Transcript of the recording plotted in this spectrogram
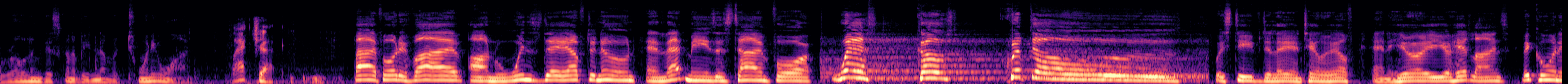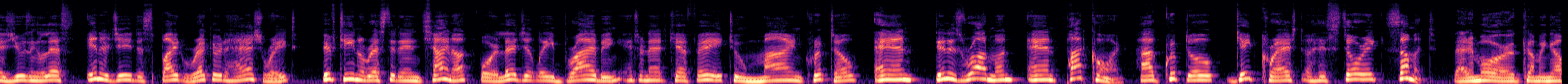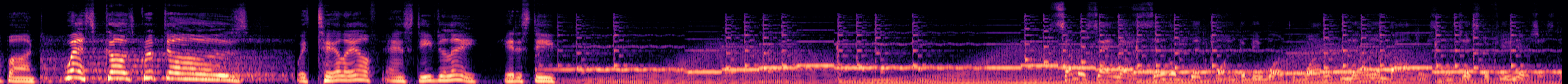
Rolling. This is going to be number 21. Blackjack. 5:45 on Wednesday afternoon, and that means it's time for West Coast Cryptos with Steve DeLay and Taylor Elf. And here are your headlines: Bitcoin is using less energy despite record hash rate. 15 arrested in China for allegedly bribing internet cafe to mine crypto, and Dennis Rodman and Potcoin, how crypto gate crashed a historic summit. That and more coming up on West Coast Cryptos with Taylor Elf and Steve DeLay. Here to Steve. Some are saying that a single Bitcoin could be worth $1 million in just a few years.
